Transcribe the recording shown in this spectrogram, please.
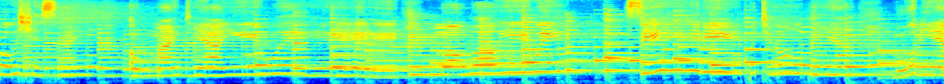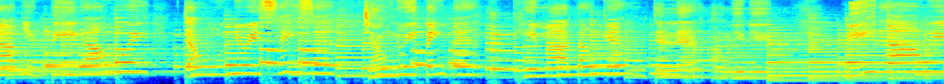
ဖို့ရှစ်ဆိုင် န်းခေမာတောင်ကန်းတလန်းအောင်မြင်မြင်မိရာဝီ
